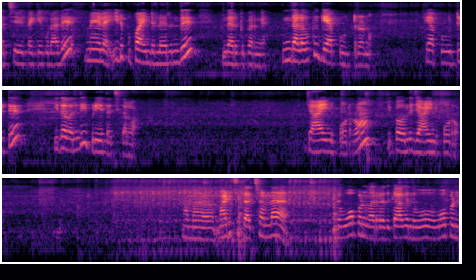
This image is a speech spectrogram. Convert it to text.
வச்சு தைக்கக்கூடாது. மேலே இடுப்பு பாயிண்டில் இருந்து இந்த இருக்குது பாருங்கள் இந்த அளவுக்கு கேப்பு விட்டுறணும். கேப்பு விட்டுட்டு இதை வந்து இப்படியே தைச்சிக்கலாம் ஜாயிண்ட் போடுறோம். இப்போ வந்து ஜாயிண்ட் போடுறோம். நம்ம மடித்து தைச்சோம்ல இந்த ஓப்பன் வர்றதுக்காக இந்த ஓ ஓப்பன்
